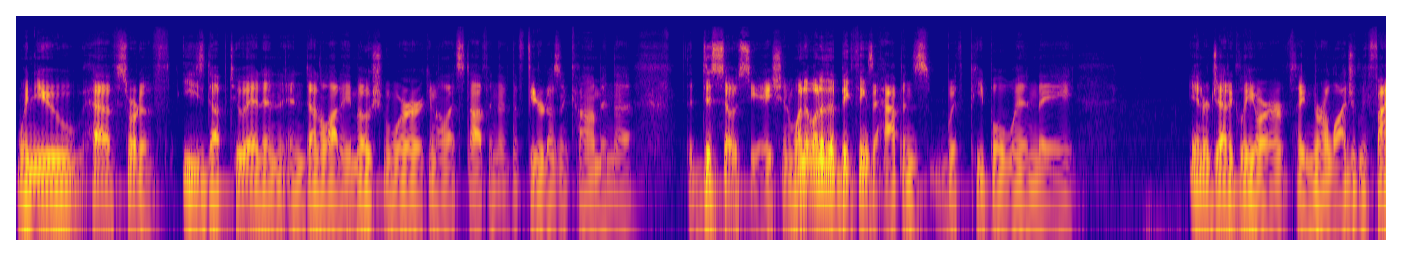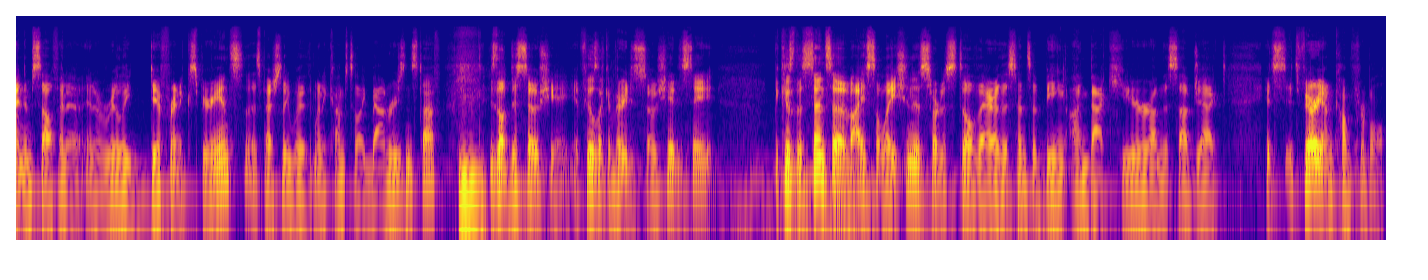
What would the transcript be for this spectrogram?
When you have sort of eased up to it and, and done a lot of the emotion work and all that stuff, and the, the fear doesn't come and the the dissociation. One one of the big things that happens with people when they energetically or say neurologically find themselves in a in a really different experience, especially with when it comes to like boundaries and stuff, hmm. is they'll dissociate. It feels like a very dissociated state because the sense of isolation is sort of still there. The sense of being I'm back here, I'm the subject. It's it's very uncomfortable.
